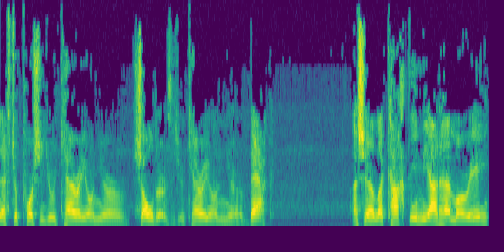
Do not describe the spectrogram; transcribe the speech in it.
an extra portion you would carry on your shoulders, that you would carry on your back. Asher lakachti miyad ha'amori,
